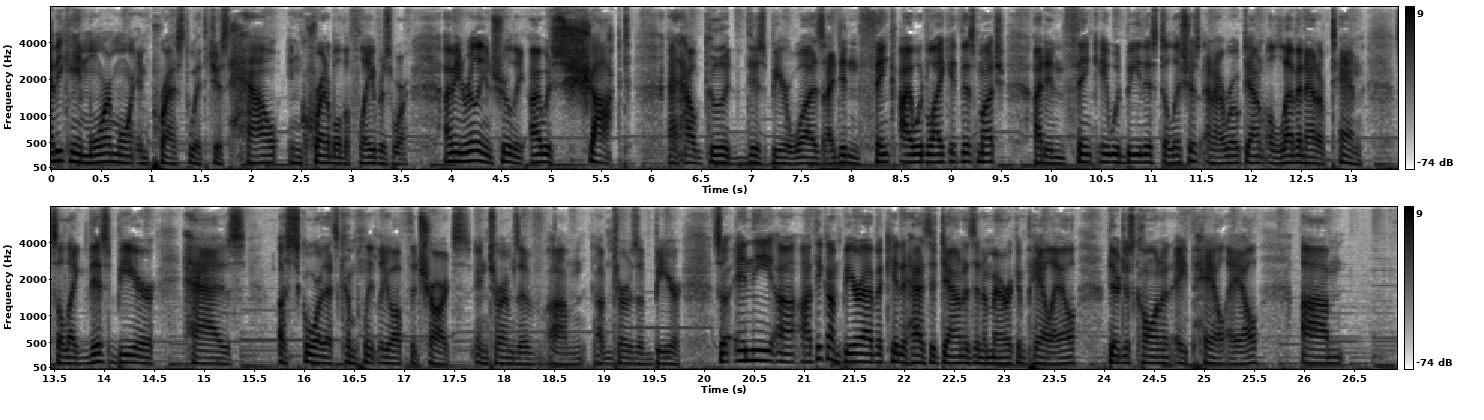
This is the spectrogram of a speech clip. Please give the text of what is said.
I became more and more impressed with just how incredible the flavors were. I mean, really and truly, I was shocked at how good this beer was. I didn't think I would like it this much. I didn't think it would be this delicious, and I wrote down 11 out of 10. So, like, this beer has a score that's completely off the charts in terms of um, in terms of beer. So in the uh, I think on Beer Advocate it has it down as an American Pale Ale. They're just calling it a Pale Ale. Um,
